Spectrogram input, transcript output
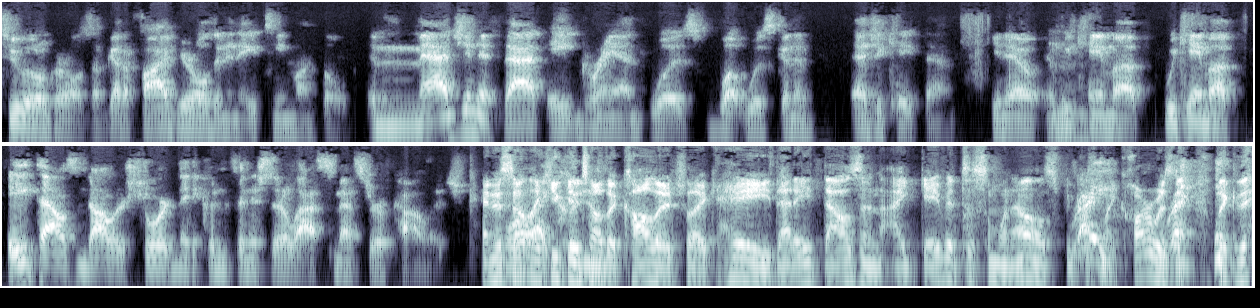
two little girls. I've got a five year old and an 18 month old imagine if that eight grand was what was going to educate them you know and mm. we came up we came up eight thousand dollars short and they couldn't finish their last semester of college and it's or not like I you can tell the college like hey that eight thousand i gave it to someone else because right, my car was right. like they,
